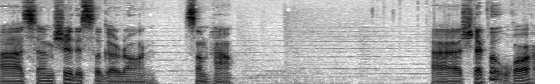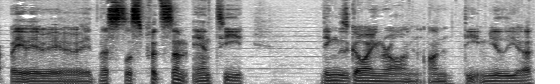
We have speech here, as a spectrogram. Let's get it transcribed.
Uh, so I'm sure this will go wrong somehow. Uh, should I put war? Wait, wait, wait, wait, wait. Let's let's put some anti things going wrong on the Emilia.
